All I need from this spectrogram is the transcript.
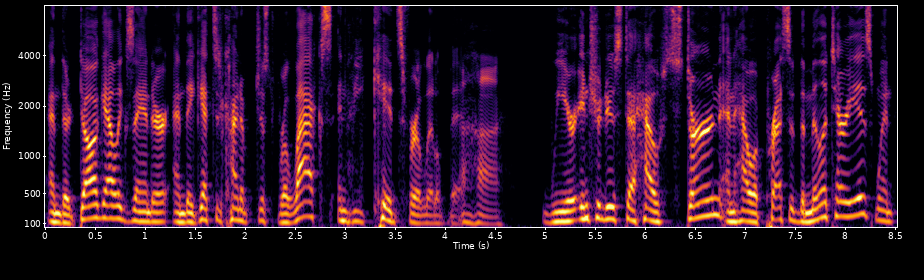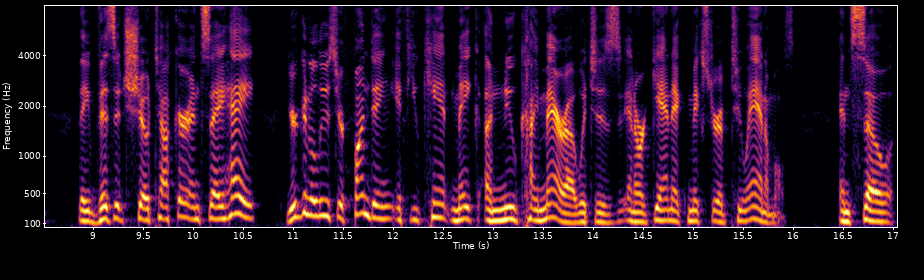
and their dog Alexander, and they get to kind of just relax and be kids for a little bit. Uh-huh. We are introduced to how stern and how oppressive the military is when they visit Shou Tucker and say, hey, you're going to lose your funding if you can't make a new chimera, which is an organic mixture of two animals. And so,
